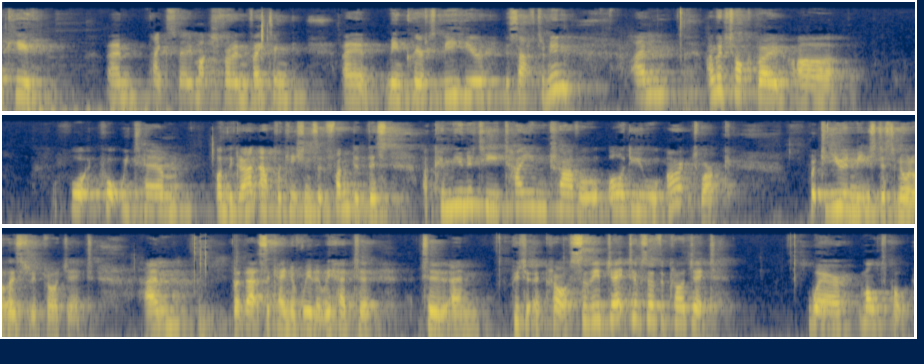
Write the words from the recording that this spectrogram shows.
thank you. Um, thanks very much for inviting uh, me and Clare to be here this afternoon. Um, I'm going to talk about uh, what, what we term on the grant applications that funded this a community time travel audio artwork. But to you and me, it's just an oral history project. Um, but that's the kind of way that we had to, to um, put it across. So the objectives of the project were multiple.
